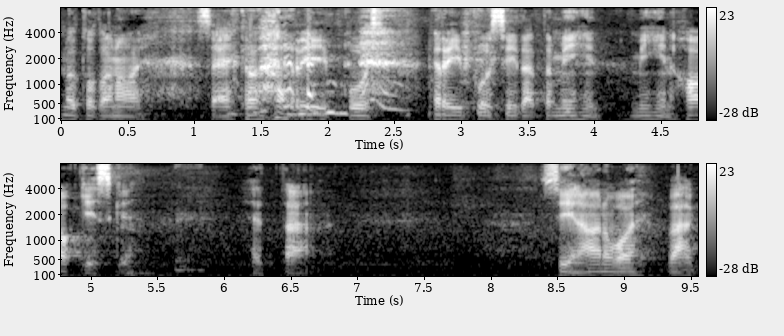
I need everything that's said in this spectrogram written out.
No tota noin, se ehkä vähän riippuisi, riippuisi siitä, että mihin, mihin hakisikin. Että siinä aina voi vähän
